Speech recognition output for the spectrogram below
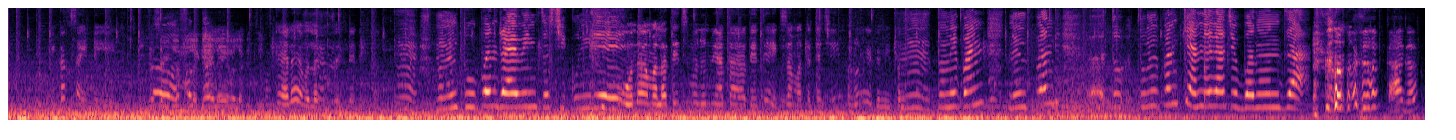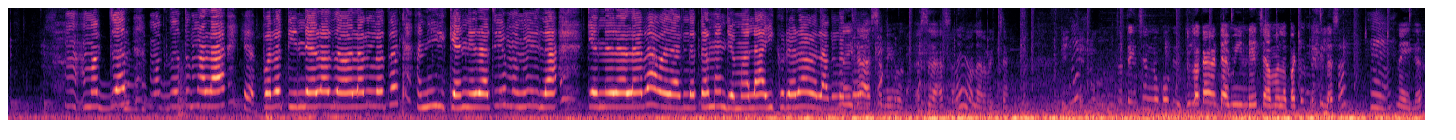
एकाच साईडने एका साईडला मला घ्यायला यावं लागत जाईल. घ्यायला यावं लागेल हा. म्हणून तू पण ड्रायव्हिंगच शिकून घे. हो ना मला तेच म्हणून मी आता देते एक्झाम आता त्याची करून घेते मी पण. तुम्ही पण तुम्ही पण तु- तुम्ही पण कॅमेराचे बनवून जा. का ग? म- मग जर मग जर तुम्हाला हे परत इंडियाला जावं लागलं तर आणि ही म्हणून हिला कॅमेराला राहावं लागलं तर म्हणजे मला इकडे राहावं लागलं नाही का असं नाही होत. असं असं नाही होणार बिच्चा टेन्शन नको घेऊ. तू टेन्शन नको घेऊ. तुला काय वाटतं आम्ही इंडियाचे आम्हाला पाठवून देतील असं? हम्म. नाही ग.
